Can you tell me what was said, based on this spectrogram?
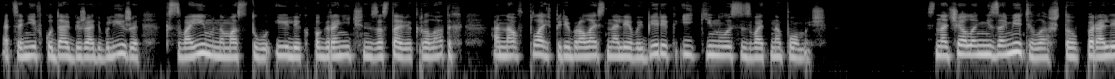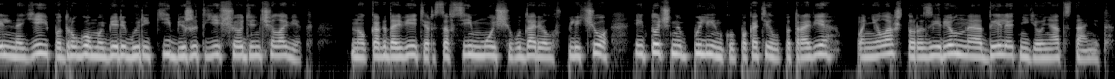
Оценив, куда бежать ближе, к своим на мосту или к пограничной заставе крылатых, она вплавь перебралась на левый берег и кинулась звать на помощь. Сначала не заметила, что параллельно ей по другому берегу реки бежит еще один человек. Но когда ветер со всей мощью ударил в плечо и точную пылинку покатил по траве, поняла, что разъяренная Адель от нее не отстанет.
